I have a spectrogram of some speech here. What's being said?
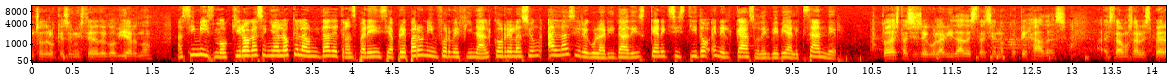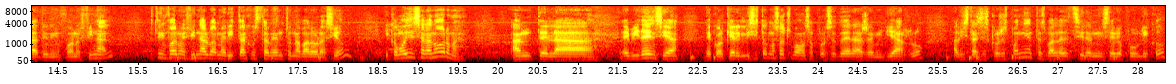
dentro de lo que es el Ministerio de Gobierno. Asimismo, Quiroga señaló que la Unidad de Transparencia prepara un informe final con relación a las irregularidades que han existido en el caso del bebé Alexander. Todas estas irregularidades están siendo cotejadas, estamos a la espera de un informe final. Este informe final va a meritar justamente una valoración y como dice la norma, ante la evidencia de cualquier ilícito, nosotros vamos a proceder a reenviarlo a las instancias correspondientes, vale decir el Ministerio Público,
